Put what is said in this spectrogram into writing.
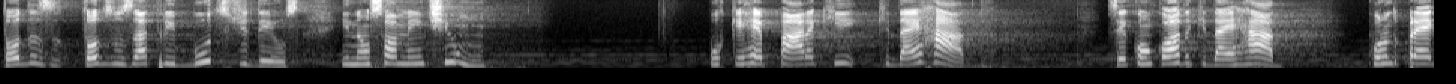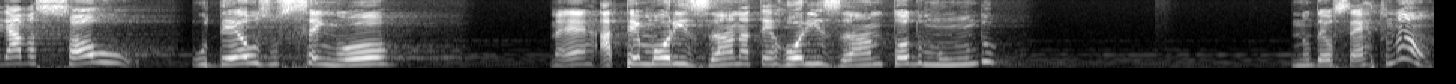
todos, todos os atributos de Deus, e não somente um. Porque repara que, que dá errado. Você concorda que dá errado? Quando pregava só o, o Deus, o Senhor, né, atemorizando, aterrorizando todo mundo, não deu certo, não.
